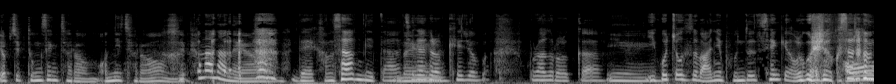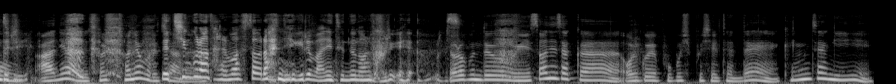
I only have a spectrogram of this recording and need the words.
옆집 동생처럼 언니처럼 편안하네요. 네, 감사합니다. 네. 제가 그렇게 좀 뭐라 그럴까 예. 이곳저곳에서 많이 본 듯 생긴 얼굴이라고 사람들이. 어, 아니요, 아니요. 절- 전혀 그렇지 내 않아요. 친구랑 닮았어라는 얘기를 많이 듣는 얼굴이에요. 그래서 여러분도 이 써니 작가 얼굴 보고 싶으실 텐데 굉장히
